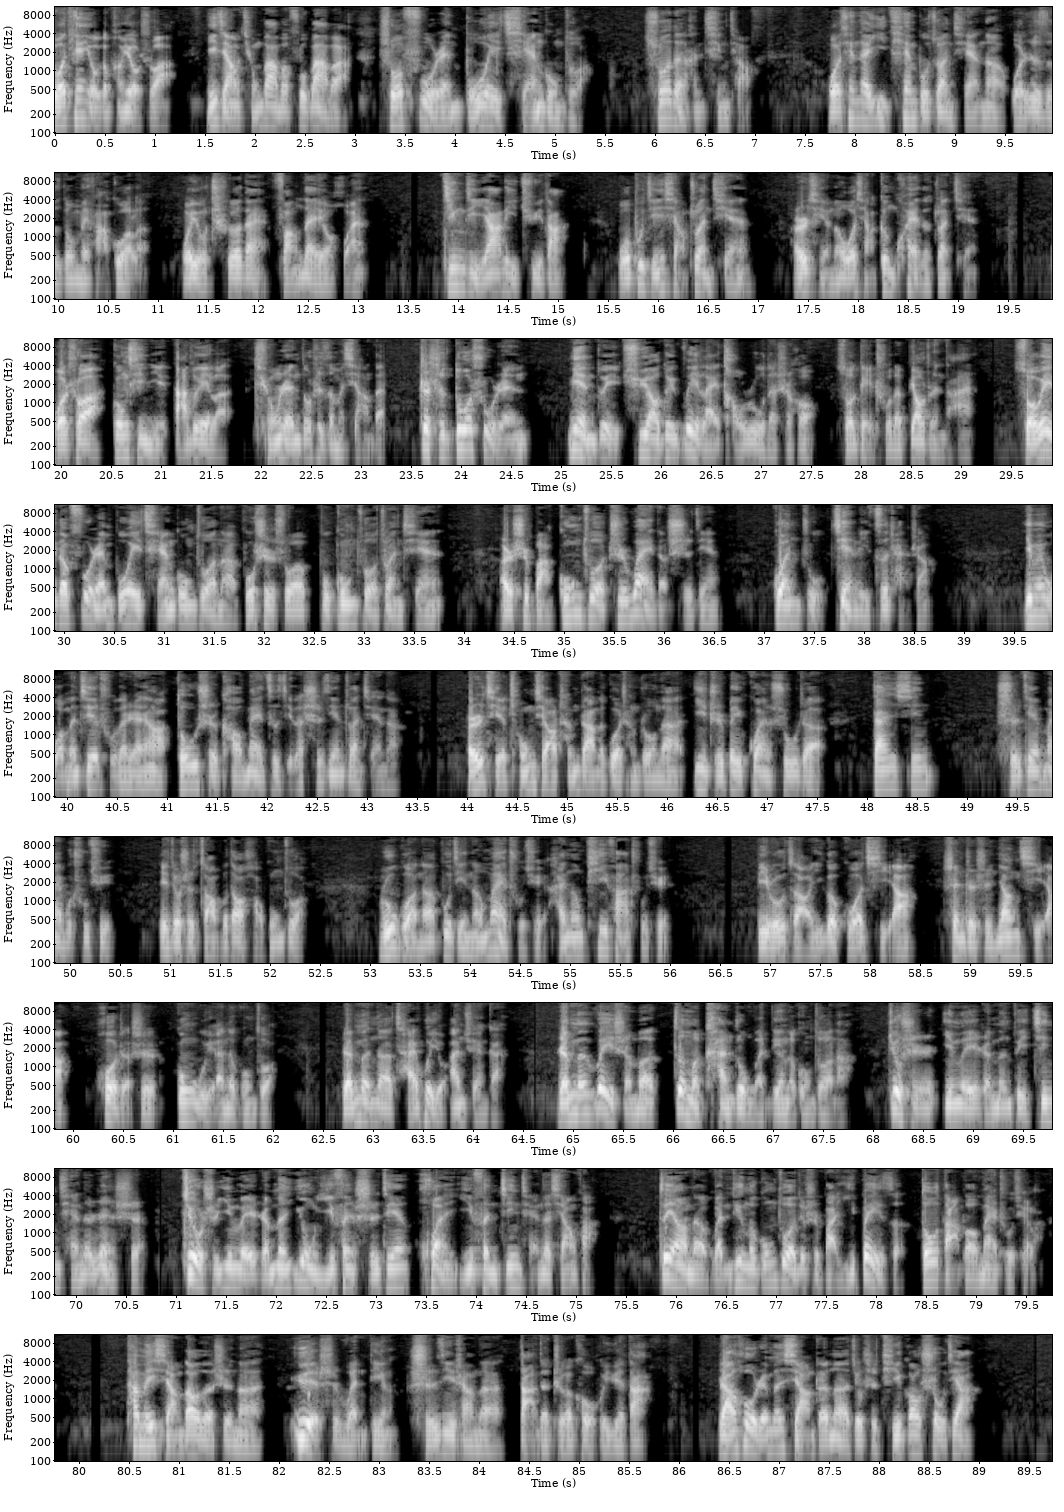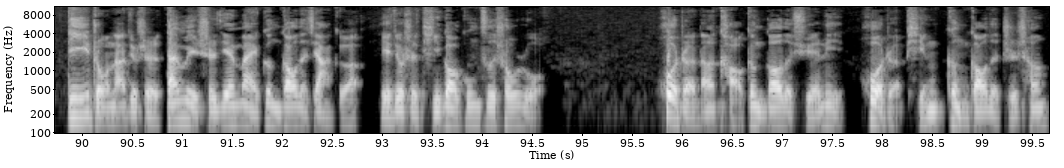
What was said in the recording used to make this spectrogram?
昨天有个朋友说啊，你讲《穷爸爸富爸爸》，说富人不为钱工作，说的很轻巧。我现在一天不赚钱呢，我日子都没法过了。我有车贷、房贷要还，经济压力巨大。我不仅想赚钱，而且呢，我想更快的赚钱。我说啊，恭喜你答对了，穷人都是这么想的。这是多数人面对需要对未来投入的时候所给出的标准答案。所谓的富人不为钱工作呢，不是说不工作赚钱，而是把工作之外的时间关注建立资产上。因为我们接触的人啊，都是靠卖自己的时间赚钱的，而且从小成长的过程中呢，一直被灌输着担心时间卖不出去，也就是找不到好工作。如果呢，不仅能卖出去，还能批发出去，比如找一个国企啊。甚至是央企啊，或者是公务员的工作，人们呢才会有安全感。人们为什么这么看重稳定的工作呢？就是因为人们对金钱的认识，就是因为人们用一份时间换一份金钱的想法。这样的稳定的工作就是把一辈子都打包卖出去了。他没想到的是呢，越是稳定，实际上呢打的折扣会越大。然后人们想着呢，就是提高售价。第一种呢，就是单位时间卖更高的价格，也就是提高工资收入；或者呢，考更高的学历，或者评更高的职称。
